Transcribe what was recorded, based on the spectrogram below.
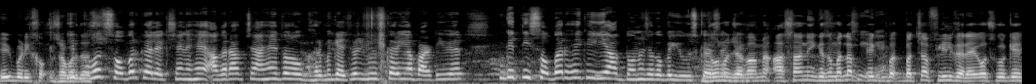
ये भी बड़ी ज़बरदस्त बहुत सोबर कलेक्शन है। अगर आप चाहें तो घर में कैजुअल यूज़ करें या पार्टी वेयर क्योंकि इतनी सोबर है कि ये आप दोनों जगह पे यूज़ कर दोनों जगह में आसानी के मतलब एक बच्चा फील करेगा उसको कि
